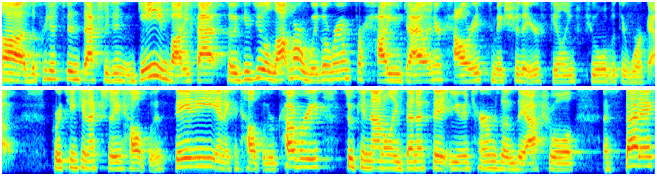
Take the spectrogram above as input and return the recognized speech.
uh, the participants actually didn't gain body fat, so it gives you a lot more wiggle room for how you dial in your calories to make sure that you're feeling fueled with your workout. Protein can actually help with satiety and it can help with recovery, so it can not only benefit you in terms of the actual aesthetic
